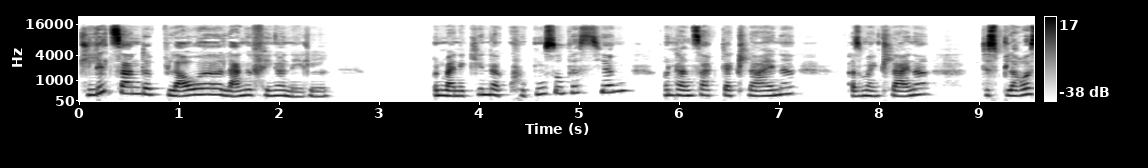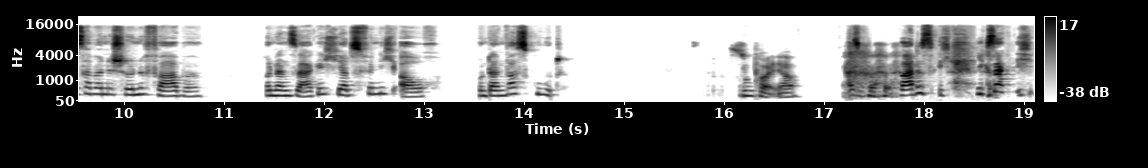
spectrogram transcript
glitzernde blaue lange Fingernägel. Und meine Kinder gucken so ein bisschen und dann sagt der Kleine, also mein Kleiner, das Blau ist aber eine schöne Farbe. Und dann sage ich, ja, das finde ich auch. Und dann war's gut. Super, ja. Also war das, ich, wie gesagt, ich,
